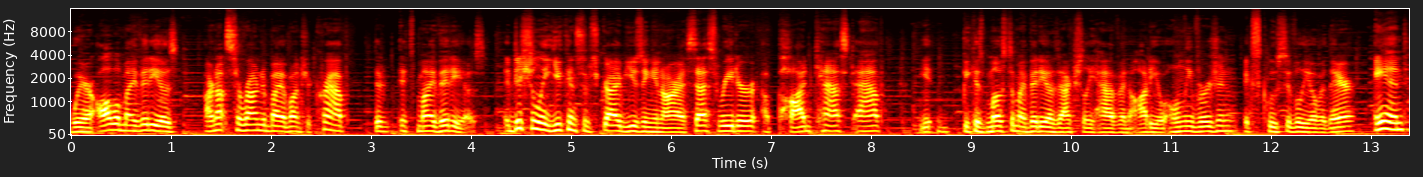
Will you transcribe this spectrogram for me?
where all of my videos are not surrounded by a bunch of crap, it's my videos. Additionally, you can subscribe using an RSS reader, a podcast app, because most of my videos actually have an audio only version exclusively over there. And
